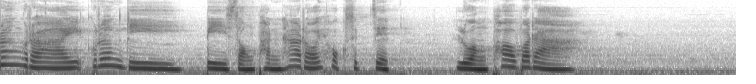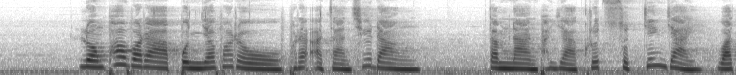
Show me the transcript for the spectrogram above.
เรื่องร้ายเรื่องดี ปี 2567 หลวงพ่อวรา หลวงพ่อวราปุญญวโร พระอาจารย์ชื่อดัง ตำนานพญาครุฑสุดยิ่งใหญ่ วัด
